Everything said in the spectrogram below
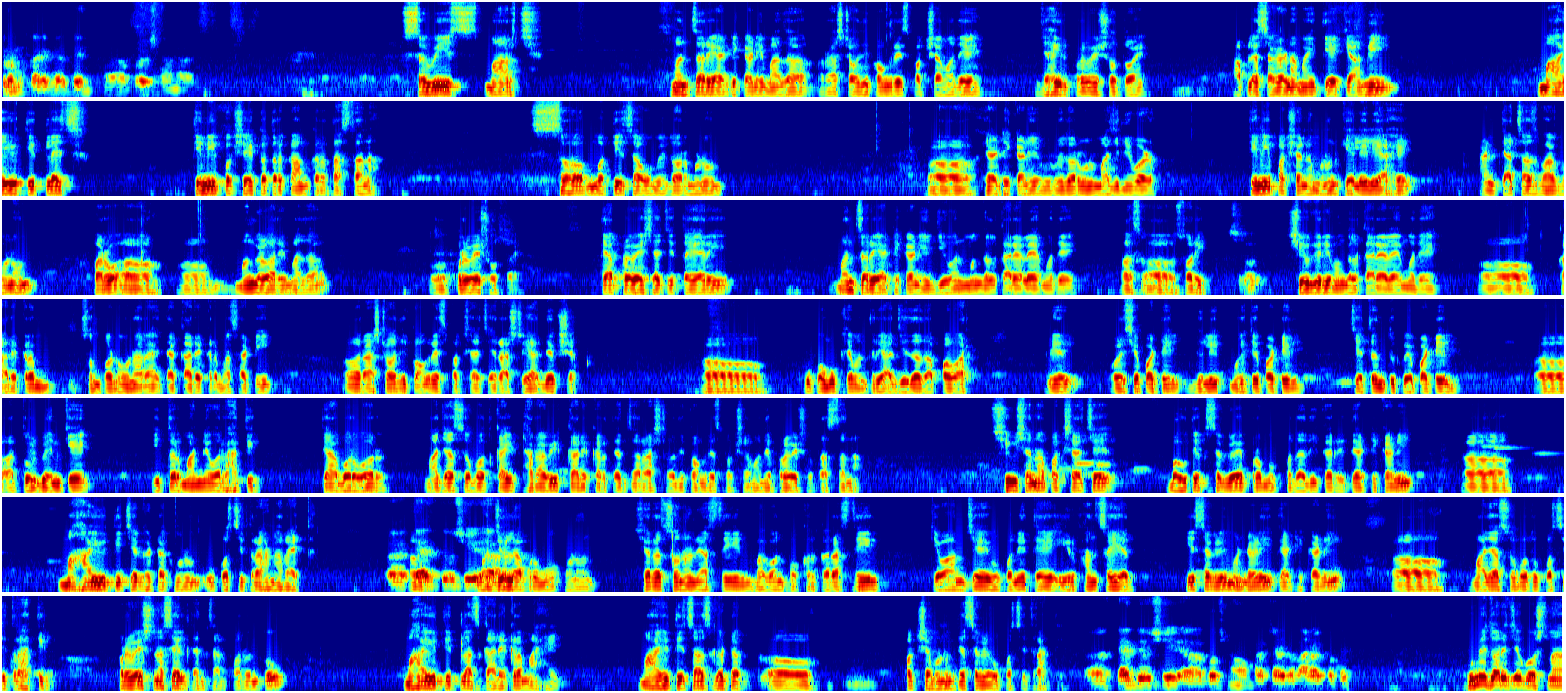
प्रमुख कार्यकर्ते प्रवेश करणार आहेत. सव्वीस मार्च मंचर या ठिकाणी माझा राष्ट्रवादी काँग्रेस पक्षामध्ये जाहीर प्रवेश होतो आहे आपल्या सगळ्यांना माहिती आहे की आम्ही महायुतीतलेच तिन्ही पक्ष एकत्र काम करत असताना सहमतीचा उमेदवार म्हणून या ठिकाणी उमेदवार म्हणून माझी निवड तिन्ही पक्षानं म्हणून केलेली आहे. आणि त्याचाच भाग म्हणून परवा मंगळवारी माझा प्रवेश होतो आहे त्या प्रवेशाची तयारी मंचर या ठिकाणी जीवन मंगल कार्यालयामध्ये सॉरी शिवगिरी मंगल कार्यालयामध्ये कार्यक्रम संपन्न होणार आहे. त्या कार्यक्रमासाठी राष्ट्रवादी काँग्रेस पक्षाचे राष्ट्रीय अध्यक्ष उपमुख्यमंत्री आजीदादा पवार आणि वळसे पाटील दिलीप मोहिते पाटील चेतन तुपे पाटील अतुल बेनके इतर मान्यवर राहतील. त्याबरोबर माझ्यासोबत काही ठराविक कार्यकर्त्यांचा राष्ट्रवादी काँग्रेस पक्षामध्ये प्रवेश होत असताना शिवसेना पक्षाचे बहुतेक सगळे प्रमुख पदाधिकारी त्या ठिकाणी महायुतीचे घटक म्हणून उपस्थित राहणार आहेत. मग जिल्हा प्रमुख म्हणून शरद सोनवणे असतील भगवान पोखरकर असतील किंवा आमचे उपनेते इरफान सय्यद ही सगळी मंडळी त्या ठिकाणी माझ्यासोबत उपस्थित राहतील. प्रवेश नसेल त्यांचा परंतु महायुतीतलाच कार्यक्रम आहे. महायुतीचाच घटक पक्ष म्हणून ते सगळे उपस्थित राहतील. त्याच दिवशी घोषणा नारळ फुटेल? उमेदवारीची घोषणा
